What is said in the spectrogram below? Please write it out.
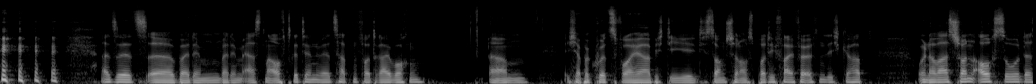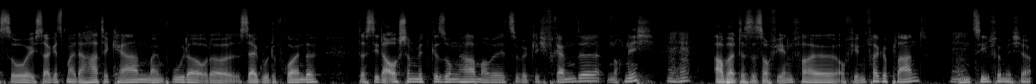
also jetzt äh, bei, dem, bei dem ersten Auftritt, den wir jetzt hatten vor drei Wochen. Ähm, ich habe ja kurz vorher habe ich die, die Songs schon auf Spotify veröffentlicht gehabt. Und da war es schon auch so, dass so, ich sage jetzt mal, der harte Kern, mein Bruder oder sehr gute Freunde, dass die da auch schon mitgesungen haben, aber jetzt so wirklich Fremde noch nicht. Mhm. Aber das ist auf jeden Fall, auf jeden Fall geplant. Mhm. ein Ziel für mich, ja.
